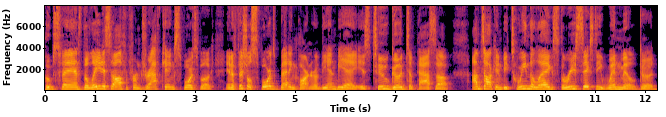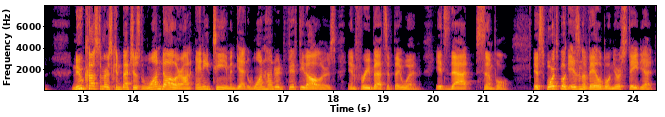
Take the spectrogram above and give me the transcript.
Hoops fans, the latest offer from DraftKings Sportsbook, an official sports betting partner of the NBA, is too good to pass up. I'm talking between the legs 360 windmill good. New customers can bet just $1 on any team and get $150 in free bets if they win. It's that simple. If Sportsbook isn't available in your state yet,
